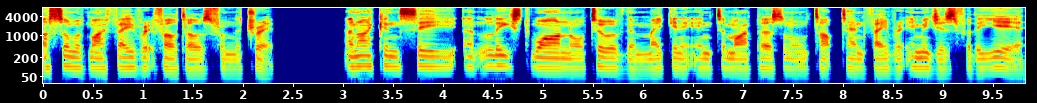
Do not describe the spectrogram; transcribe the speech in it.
are some of my favourite photos from the trip, and I can see at least one or two of them making it into my personal top 10 favourite images for the year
